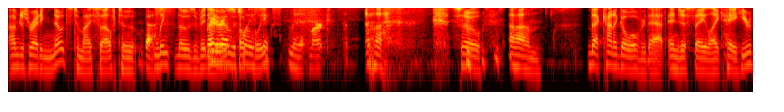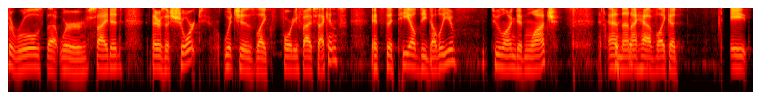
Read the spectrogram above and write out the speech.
I'm just writing notes to myself to Yes. link those videos. Right around the hopefully. 26 minute mark. So, um, that kind of go over that and just say like, hey, here are the rules that were cited. There's a short, which is like 45 seconds. It's the TLDW. Too long didn't watch. And then I have like a eight,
